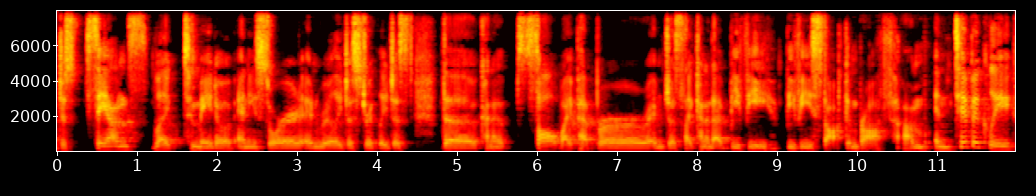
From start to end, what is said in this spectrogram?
just sans like tomato of any sort and really just strictly just the kind of salt, white pepper and just like kind of that beefy, beefy stock and broth. Um, and typically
